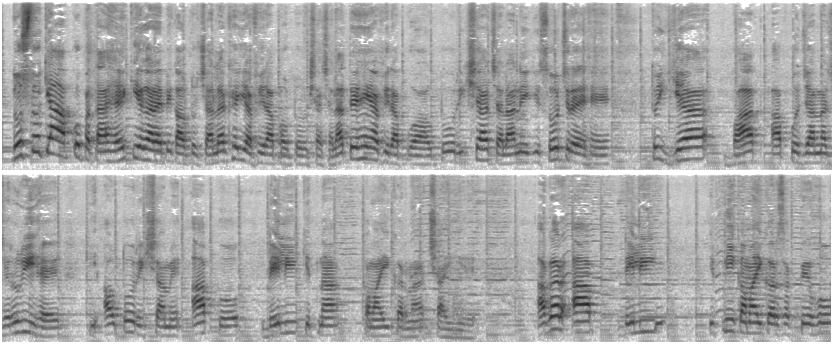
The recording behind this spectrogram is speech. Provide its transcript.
दोस्तों, क्या आपको पता है कि अगर आप एक ऑटो चालक है या फिर आप ऑटो रिक्शा चलाते हैं या फिर आप ऑटो रिक्शा चलाने की सोच रहे हैं तो यह बात आपको जानना ज़रूरी है कि ऑटो रिक्शा में आपको डेली कितना कमाई करना चाहिए। अगर आप डेली इतनी कमाई कर सकते हो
